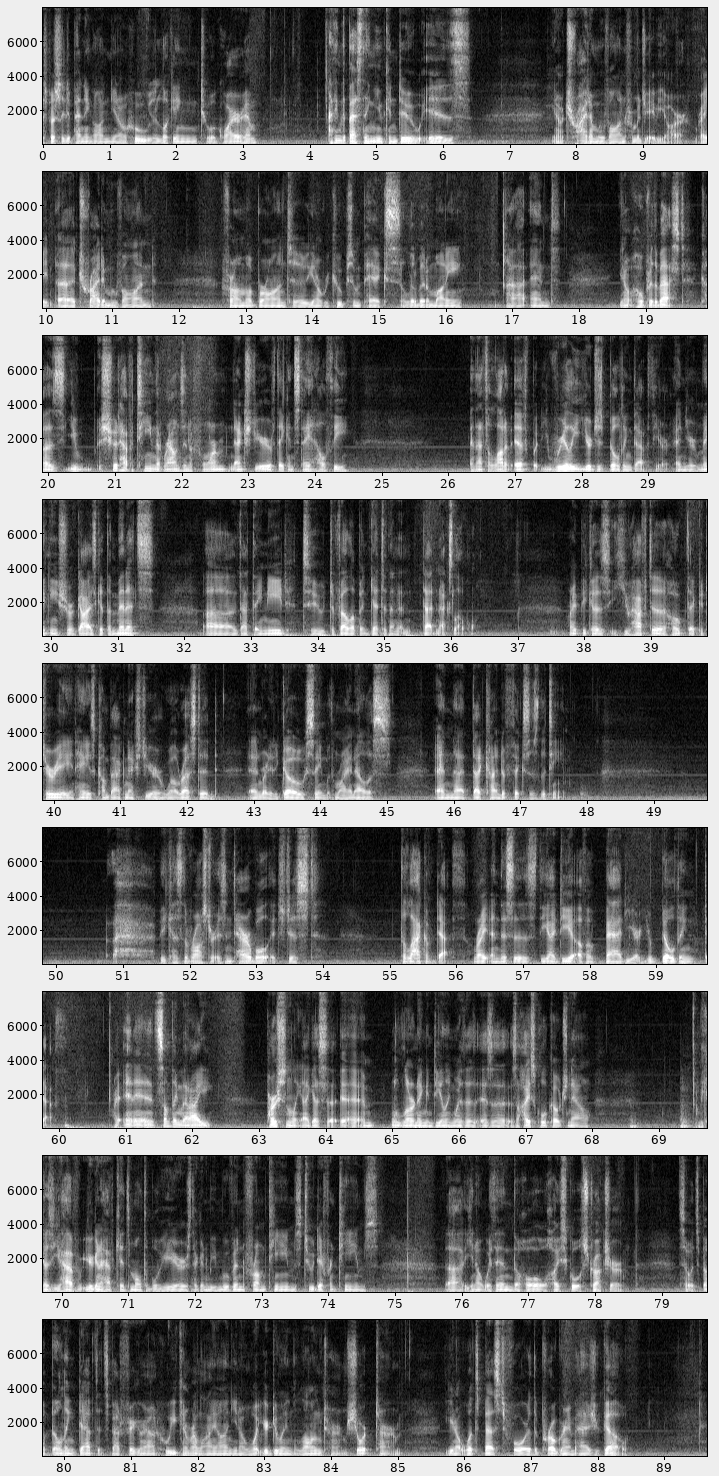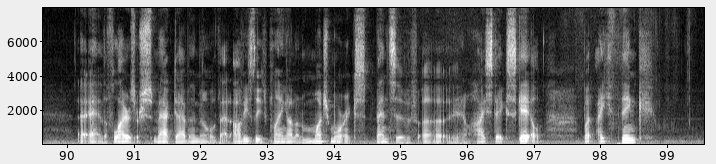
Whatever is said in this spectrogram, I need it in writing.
especially depending on you know who you're looking to acquire him. I think the best thing you can do is, you know, try to move on from a JVR, right? Uh, try to move on from a Braun to you know recoup some picks, a little bit of money, uh, and you know hope for the best because you should have a team that rounds into form next year if they can stay healthy. And that's a lot of if, but you really you're just building depth here, and you're making sure guys get the minutes uh, that they need to develop and get to that that next level right? Because you have to hope that Couturier and Hayes come back next year well rested and ready to go. Same with Ryan Ellis, and that that kind of fixes the team. Because the roster isn't terrible, it's just the lack of depth, right? And this is the idea of a bad year. You're building depth, and, and it's something that I personally, I guess, uh, am learning and dealing with as a, as a high school coach now because you have you're going to have kids multiple years. They're going to be moving from teams to different teams. Uh, you know, within the whole high school structure. So it's about building depth. It's about figuring out who you can rely on. You know what you're doing long term, short term. You know what's best for the program as you go. And the Flyers are smack dab in the middle of that. Obviously, it's playing out on a much more expensive, uh, you know, high stakes scale. But I think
